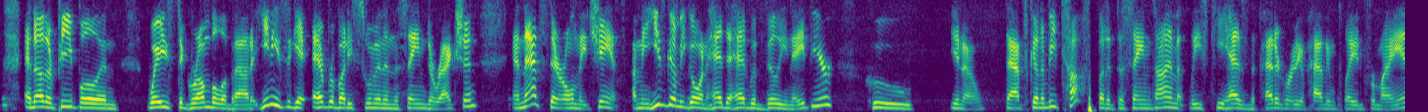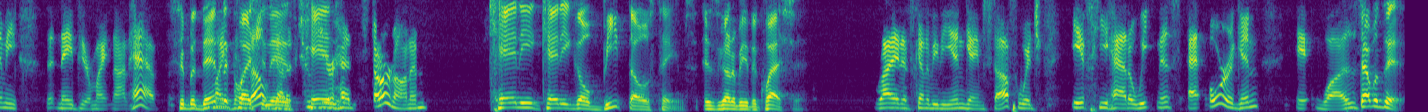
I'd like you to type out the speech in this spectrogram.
and other people and ways to grumble about it. He needs to get everybody swimming in the same direction and that's their only chance. I mean, he's going to be going head to head with Billy Napier who, you know, that's going to be tough, but at the same time at least he has the pedigree of having played for Miami that Napier might not have. See, but then Mike the question is can head start on him. Can he can he go beat those teams? Is going to be the question right? It's going to be the in-game stuff. Which, if he had a weakness at Oregon, it was that was it.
